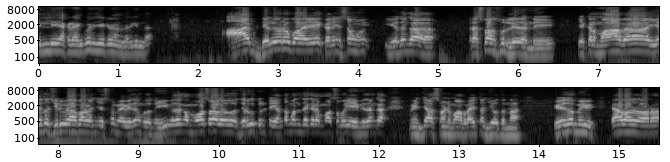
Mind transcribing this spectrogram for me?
వెళ్ళి అక్కడ ఎంక్వైరీ చేయడం ఏమైనా జరిగిందా? ఆ డెలివరీ బాయ్ కనీసం ఈ విధంగా రెస్పాన్సిబుల్ లేదండి. ఇక్కడ మా ఏదో చిరు వ్యాపారం చేసుకుని మేము విధంగా పోతున్నాం. ఈ విధంగా మోసాలు జరుగుతుంటే ఎంతమంది దగ్గర మోసపోయి ఈ విధంగా మేము చేస్తున్నాం మా ప్రయత్నం చెబుతున్నా ఏదో మీ వ్యాపారం ద్వారా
